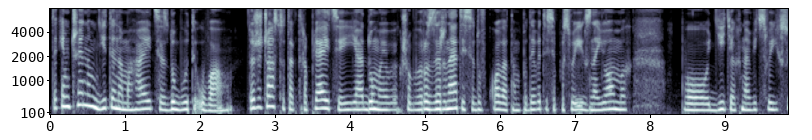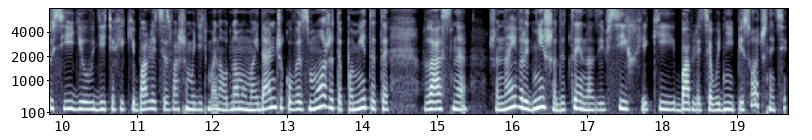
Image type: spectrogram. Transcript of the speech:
таким чином діти намагаються здобути увагу. Дуже часто так трапляється, і я думаю, якщо ви роззирнетеся довкола, там подивитися по своїх знайомих, по дітях, навіть своїх сусідів, дітях, які бавляться з вашими дітьми на одному майданчику, ви зможете помітити, власне, що найвредніша дитина зі всіх, які бавляться в одній пісочниці,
